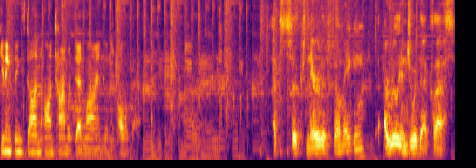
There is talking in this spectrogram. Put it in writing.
getting things done on time with deadlines and all of that I took narrative filmmaking. I really enjoyed that class.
